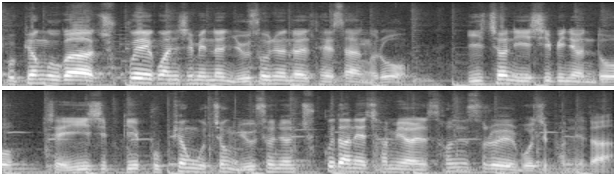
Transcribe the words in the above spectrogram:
부평구가 축구에 관심 있는 유소년을 대상으로 2022년도 제20기 부평구청 유소년 축구단에 참여할 선수를 모집합니다.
